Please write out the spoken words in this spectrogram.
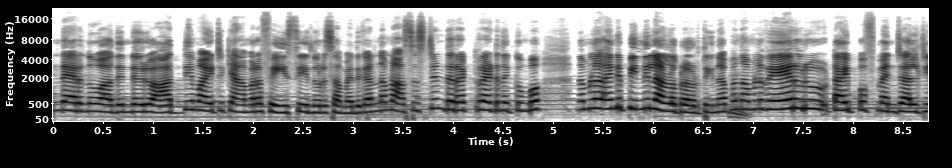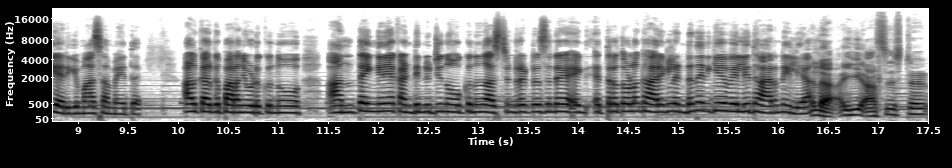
എന്തായിരുന്നു അതിന്റെ ഒരു ആദ്യമായിട്ട് ക്യാമറ ഫേസ് ചെയ്യുന്ന ഒരു സമയത്ത്? കാരണം നമ്മൾ അസിസ്റ്റന്റ് ഡയറക്ടറായിട്ട് നിൽക്കുമ്പോൾ നമ്മൾ അതിന്റെ പിന്നിലാണല്ലോ പ്രവർത്തിക്കുന്നത്. അപ്പൊ നമ്മൾ വേറൊരു ടൈപ്പ് ഓഫ് മെന്റാലിറ്റി ആയിരിക്കും ആ സമയത്ത്. ആൾക്കാർക്ക് പറഞ്ഞു കൊടുക്കുന്നു. അന്നത്തെ എങ്ങനെയാ കണ്ടിന്യൂറ്റി നോക്കുന്നത്? അസിസ്റ്റന്റ് ഡയറക്ടേഴ്സിന്റെ എത്രത്തോളം കാര്യങ്ങൾ ഉണ്ടെന്ന് എനിക്ക് വലിയ ധാരണയില്ല. അല്ല ഈ അസിസ്റ്റന്റ്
